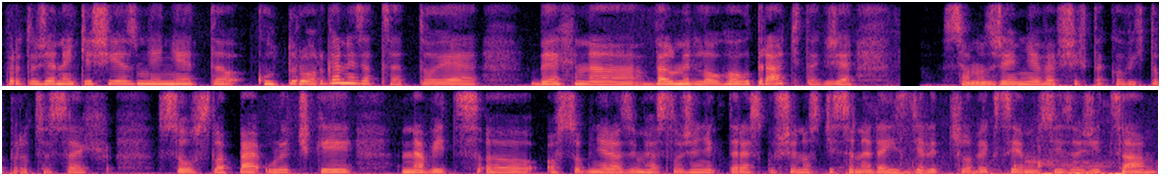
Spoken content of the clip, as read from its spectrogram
protože nejtěžší je změnit kulturu organizace. To je běh na velmi dlouhou trať, takže Samozřejmě ve všech takovýchto procesech jsou slepé uličky. Navíc uh, osobně razím heslo, že některé zkušenosti se nedají sdělit, člověk si je musí zažít sám.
